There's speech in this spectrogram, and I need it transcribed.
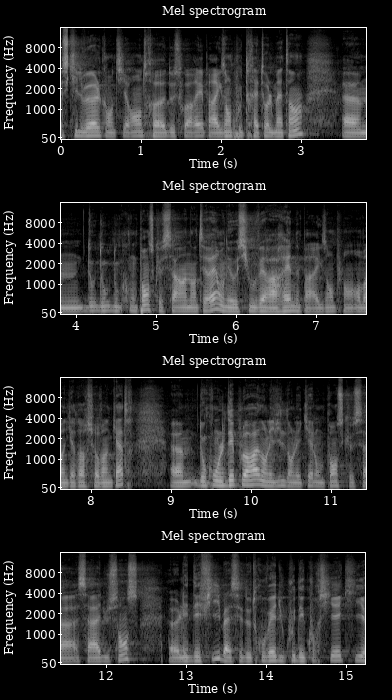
ce qu'ils veulent quand ils rentrent de soirée, par exemple, ou très tôt le matin. Euh, donc, on pense que ça a un intérêt. On est aussi ouvert à Rennes, par exemple, en, 24 heures sur 24. Euh, donc on le déploiera dans les villes dans lesquelles on pense que ça, a du sens. Euh, les défis, bah, c'est de trouver du coup des coursiers qui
